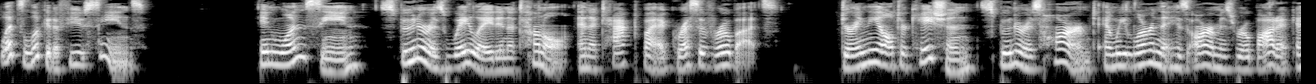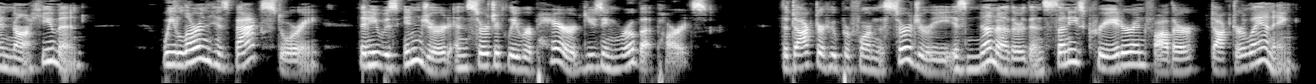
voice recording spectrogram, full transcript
let's look at a few scenes. In one scene, Spooner is waylaid in a tunnel and attacked by aggressive robots. During the altercation, Spooner is harmed, and we learn that his arm is robotic and not human. We learn his backstory that he was injured and surgically repaired using robot parts. The doctor who performed the surgery is none other than Sonny's creator and father, Dr. Lanning.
